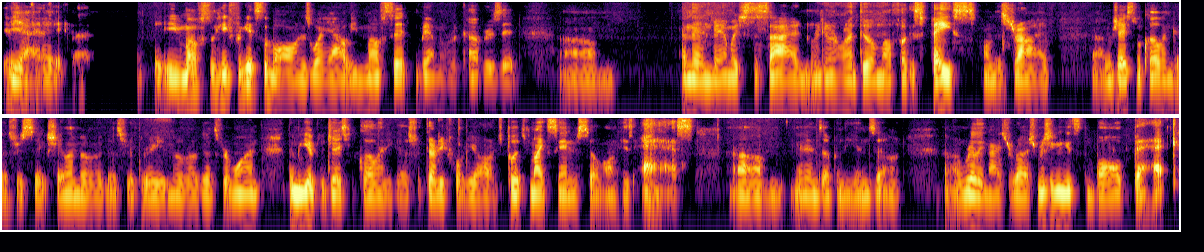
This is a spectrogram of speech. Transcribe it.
if he Yeah, it- He muffs. He forgets the ball on his way out. He muffs it. Bama recovers it. Um, and then Bama just decide we're gonna run through a motherfucker's face on this drive. Um, Jase McClellan goes for six. Jalen Milroe goes for three. Milroe goes for one. Then we give it to Jase McClellan. He goes for 34 yards. Puts Mike Sanders still on his ass um, and ends up in the end zone. Uh, really nice rush. Michigan gets the ball back.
